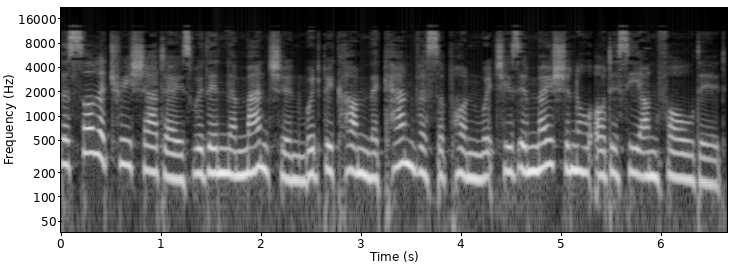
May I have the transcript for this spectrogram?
The solitary shadows within the mansion would become the canvas upon which his emotional odyssey unfolded,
